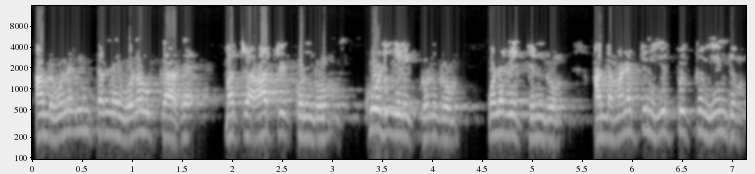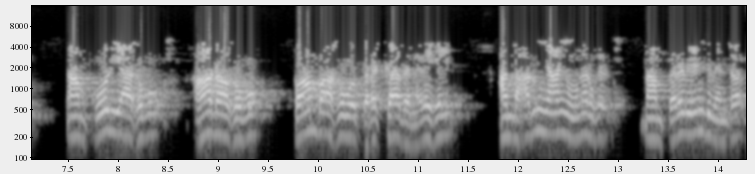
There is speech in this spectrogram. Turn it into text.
அந்த உணவின் தன்னை உணவுக்காக மற்ற ஆற்றை கொன்றோம் கோடிகளை கொன்றோம் உணவை தின்றோம். அந்த மனத்தின் ஈர்ப்புக்கு மீண்டும் நாம் கோழியாகவோ ஆடாகவோ பாம்பாகவோ பிறக்காத நிலைகளை அந்த அருஞானி உணர்வுகள் நாம் பெற வேண்டும் என்றால்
